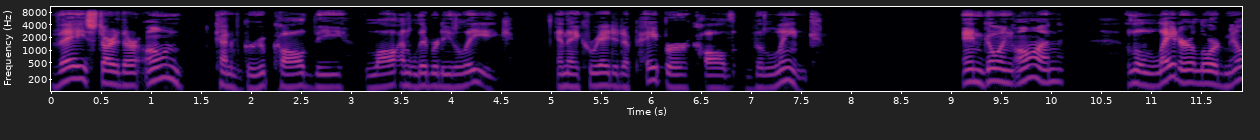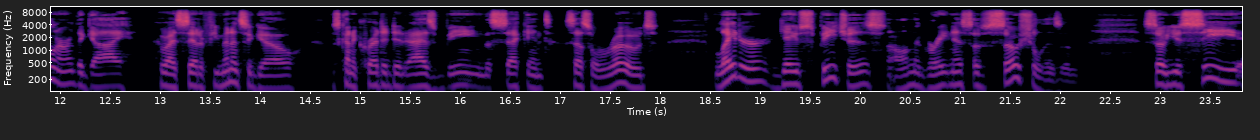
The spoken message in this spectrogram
they started their own kind of group called the Law and Liberty League, and they created a paper called The Link. And going on, a little later, Lord Milner, the guy who I said a few minutes ago was kind of credited as being the second Cecil Rhodes, later gave speeches on the greatness of socialism. So you see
